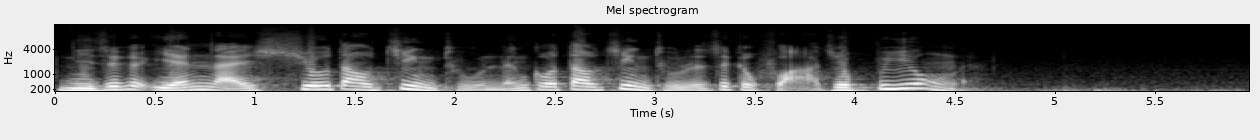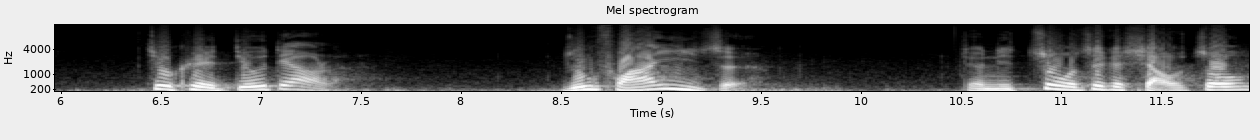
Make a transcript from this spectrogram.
你这个原来修到净土，能够到净土的这个法就不用了，就可以丢掉了。如法意者，就你坐这个小舟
